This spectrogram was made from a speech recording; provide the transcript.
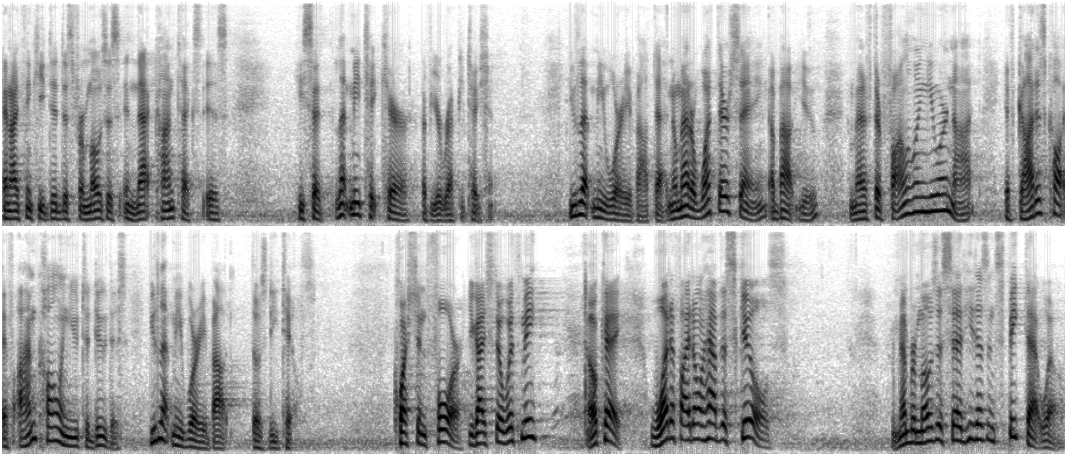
and I think He did this for Moses in that context, is He said, Let me take care of your reputation. You let me worry about that. No matter what they're saying about you, no matter if they're following you or not, if God is call, if I'm calling you to do this, you let me worry about those details. Question four. You guys still with me? Okay. What if I don't have the skills? Remember, Moses said he doesn't speak that well.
